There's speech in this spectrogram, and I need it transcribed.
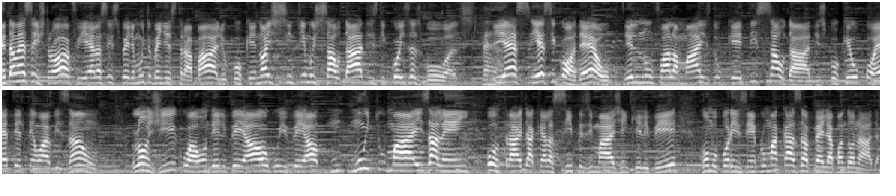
Então essa estrofe, ela se espelha muito bem nesse trabalho, porque nós sentimos saudades de coisas boas. Uhum. E, esse, esse cordel, ele não fala mais do que de saudades, porque o poeta ele tem uma visão longínqua, onde ele vê algo e vê algo muito mais além por trás daquela simples imagem que ele vê, como por exemplo uma casa velha abandonada.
